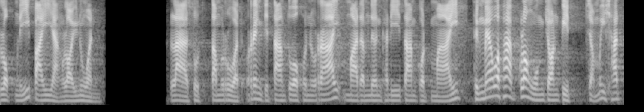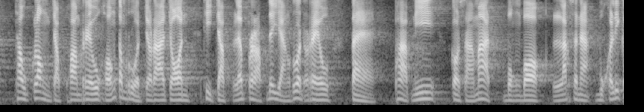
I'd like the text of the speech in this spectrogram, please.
หลบหนีไปอย่างลอยนวลล่าสุดตำรวจเร่งติดตามตัวคนร้ายมาดำเนินคดีตามกฎหมาย ถึงแม้ว่าภาพกล้องวงจรปิดจะไม่ชัด เท่ากล้องจับความเร็วของตำรวจจราจรที่จับและปรับได้อย่างรวดเร็ว แต่ภาพนี้ก็สามารถบ่งบอกลักษณะบุคลิก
